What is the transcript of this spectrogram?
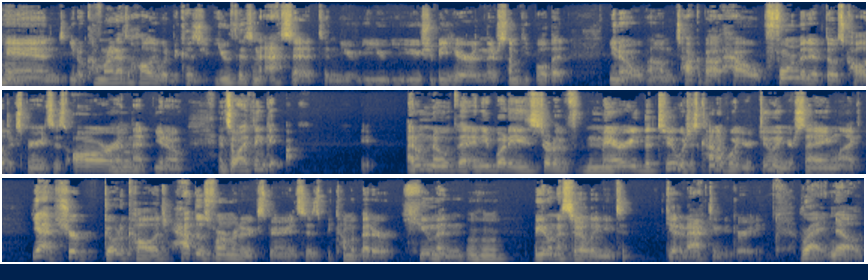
Mhm. and you know come right out to Hollywood because youth is an asset and you you you should be here. And there's some people that you know um, talk about how formative those college experiences are, Mhm. and that you know. And so I think I don't know that anybody's sort of married the two, which is kind of what you're doing. You're saying like, yeah, sure, go to college, have those formative experiences, become a better human, hmm but you don't necessarily need to get an acting degree. Right. No,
